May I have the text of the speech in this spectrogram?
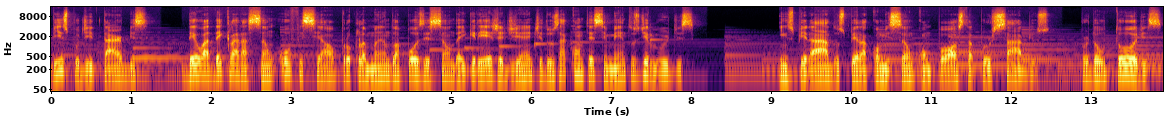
bispo de Tarbes, deu a declaração oficial proclamando a posição da Igreja diante dos acontecimentos de Lourdes. Inspirados pela comissão composta por sábios, por doutores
